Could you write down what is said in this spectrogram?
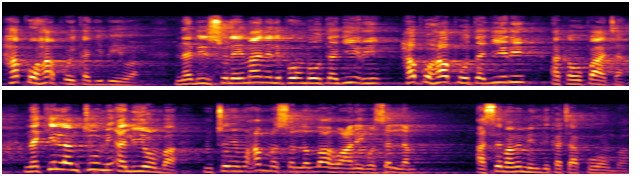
hapo hapo ikajibiwa. nabi Suleimani alipoomba utajiri, hapo hapo utajiri akaupata. Na kila mtume aliomba. Mtume Muhammad sallallahu alaihi wasallam asema, mimi nilikataa kuomba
